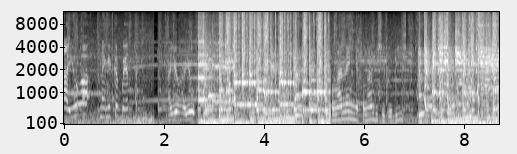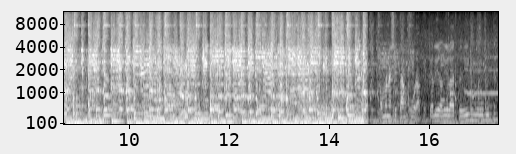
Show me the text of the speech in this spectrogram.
Ayo ah, nengnya kerbet. Ayo, ayo. Penganeng, pengan bisa gebis. Kamu nasi tangkurak itu lila-lila teuing teh.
